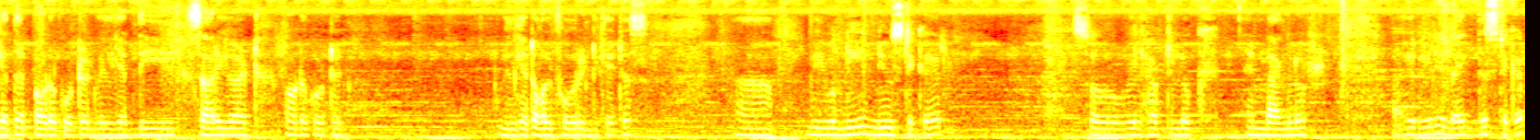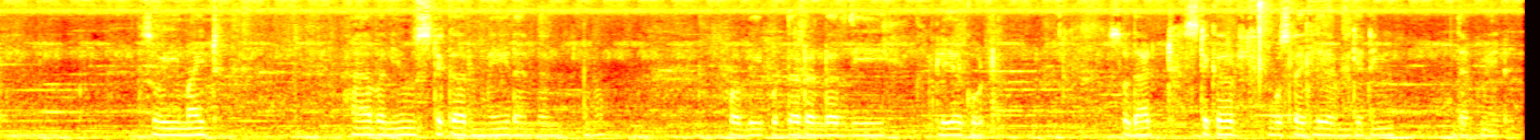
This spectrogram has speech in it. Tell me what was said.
get that powder coated. We'll get the sari guard powder coated we'll get all four indicators. Uh, we would need new sticker. So we'll have to look in Bangalore. I really like this sticker. So we might have a new sticker made and then you know probably put that under the clear coat so that sticker most likely I'm getting that made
